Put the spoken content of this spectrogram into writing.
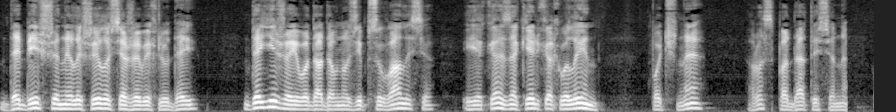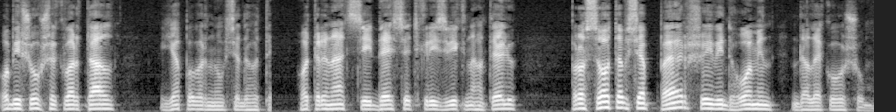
де більше не лишилося живих людей, де їжа і вода давно зіпсувалися, і яке за кілька хвилин почне розпадатися на. Обійшовши квартал, я повернувся до готелю. О 13.10 крізь вікна готелю просотався перший відгомін далекого шуму.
